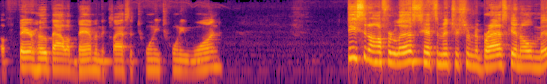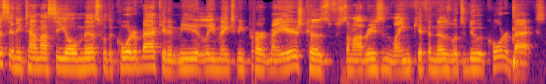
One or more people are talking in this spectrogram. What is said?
of Fairhope, Alabama in the class of 2021. Decent offer list. Had some interest from Nebraska and Ole Miss. Anytime I see Ole Miss with a quarterback, it immediately makes me perk my ears because for some odd reason, Lane Kiffin knows what to do with quarterbacks.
